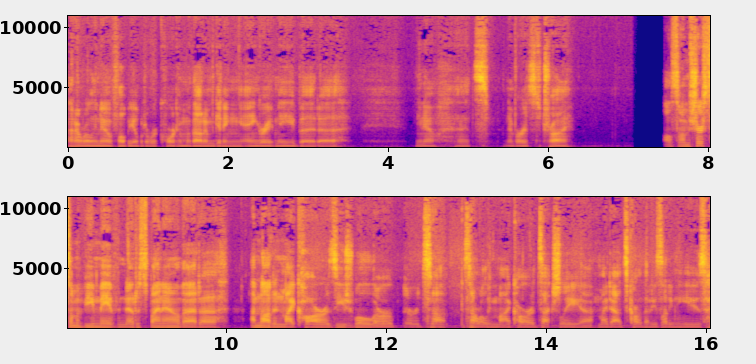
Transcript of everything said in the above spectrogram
I don't really know if I'll be able to record him without him getting angry at me, but uh, you know, it's never hurts to try. Also, I'm sure some of you may have noticed by now that uh, I'm not in my car as usual, or, or it's not it's not really my car. It's actually uh, my dad's car that he's letting me use.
